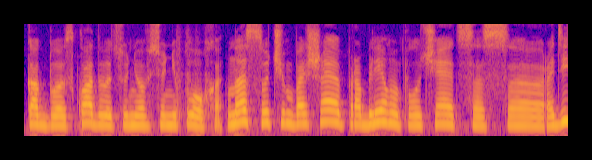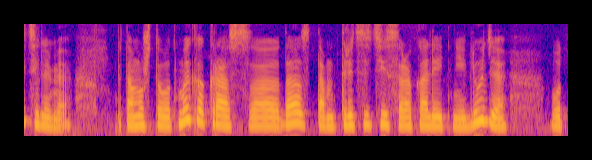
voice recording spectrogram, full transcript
как бы складывается у него все неплохо. У нас очень большая проблема получается с родителями, потому что вот мы как раз, да, там 30-40-летние люди, вот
